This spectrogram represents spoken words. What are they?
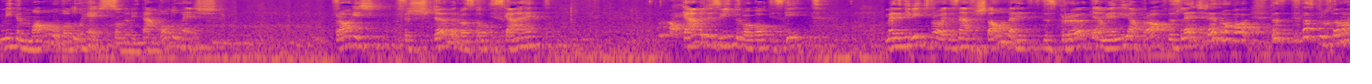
mit dem Mangel, den du hast, sondern mit dem, was du hast. Die Frage ist, verstehen wir, was Gott uns gegeben hat? Geben wir das weiter, was Gott uns gibt? Meine, die Witfrau das nicht verstanden, hat das Brötchen an Elia gebracht. Das letzte, das, das braucht auch noch,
